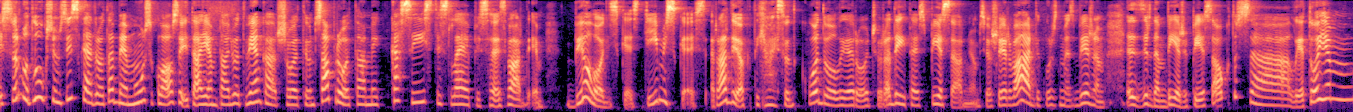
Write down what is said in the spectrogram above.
Es varbūt lūkšu jums izskaidrot abiem mūsu klausītājiem tā ļoti vienkāršoti un saprotami, kas īsti slēpjas aiz vārdiem bioloģiskais, ķīmiskais, radioaktīvais un kodolieroču radītais piesārņojums. Jo šie ir vārdi, kurus mēs biežam, dzirdam bieži piesauktus, lietojam,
